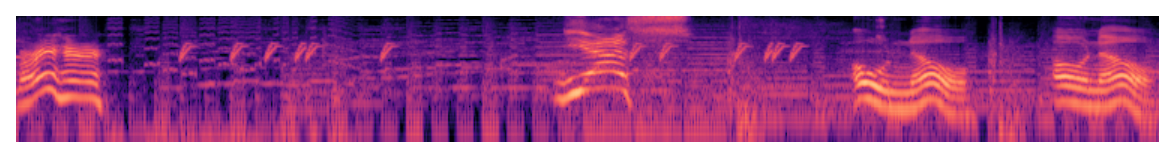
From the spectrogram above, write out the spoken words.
Right here. Yes! Oh no. Oh no.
